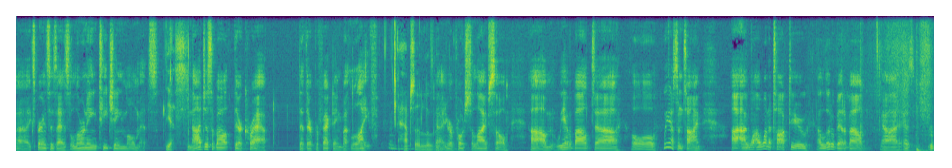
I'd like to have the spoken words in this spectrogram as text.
uh, experiences as learning, teaching moments. Yes. Not just about their craft that they're perfecting, but life. Absolutely. Uh, your approach to life. So um, we have about, uh, oh, we have some time. I, I, w- I want to talk to you a little bit about, uh, as R-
